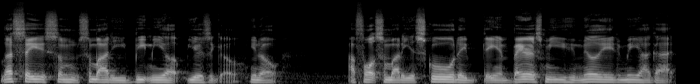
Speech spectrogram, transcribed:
let's say some somebody beat me up years ago. You know, I fought somebody at school. They they embarrassed me, humiliated me. I got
